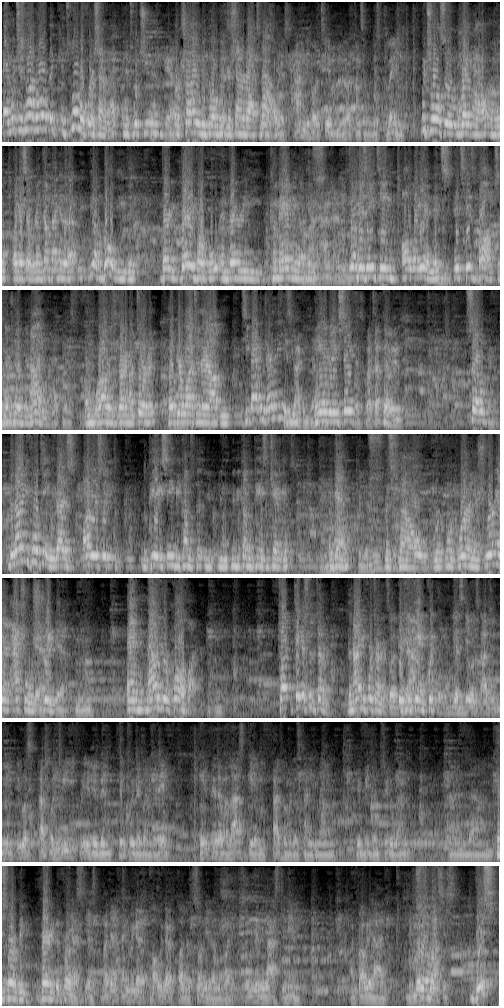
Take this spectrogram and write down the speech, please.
and which is not normal. It, it's normal for a center back, and it's what you Yeah. are trying to build with Yes. your center backs now. Yes, yes. and the whole team. I mean, the whole concept of just playing. But you also, right now, and we'll, like I said, we're going to jump back into that. You, have a goalie that very, very vocal and very commanding of his And- and he's from his 18 all the way in. It's it's his box, and there's no denying that. Yes. And we're obviously talking about Torben. Hope you're watching there out. And is he back in Germany? He's is he, back in Germany. Everything's safe. Yes. What's up. Kevin? So the 94 team, you guys obviously the PAC becomes the you, you, you become the PAC champions again. Again. This is this is now we're, we're, we're in a, we're in an actual Yeah, streak, yeah. hmm and now you're a qualifier. Ta- take us to the tournament, the 94 tournament, So if you can quickly. I mean. Yes, it was actually it was actually we we didn't even think we were gonna get in. So we played our last game at home against Carnegie Mellon. We beat them three to one, and um, Historically, very good program. yes, yes. But then, then we got a call. We got a call that Sunday that we got it. So we were the last team in, and probably had the most So- losses. This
